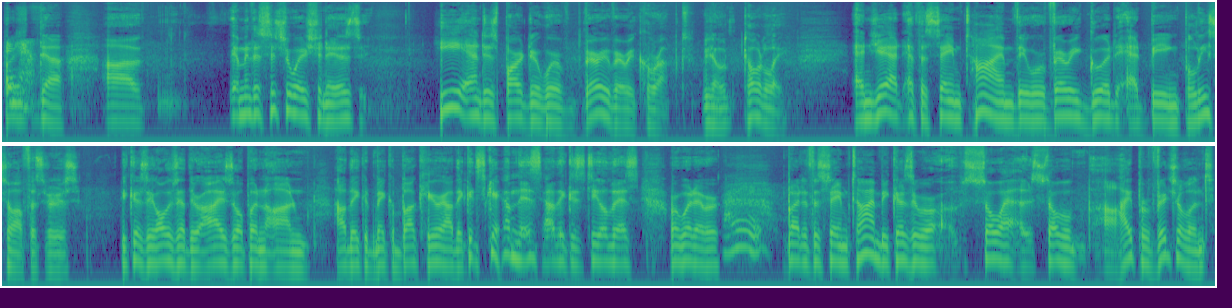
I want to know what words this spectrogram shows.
But uh, uh, I mean, the situation is he and his partner were very, very corrupt. You know, totally. And yet, at the same time, they were very good at being police officers because they always had their eyes open on how they could make a buck here, how they could scam this, how they could steal this, or whatever. Right. But at the same time, because they were so so uh, hyper vigilant,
